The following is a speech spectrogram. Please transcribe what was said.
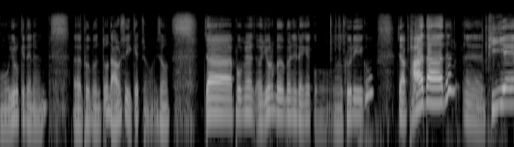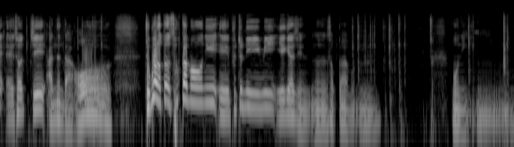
어, 이렇게 되는 어, 부분 또 나올 수 있겠죠. 그래서 자 보면 어, 이런 부분이 되겠고 어, 그리고 자 바다는 에, 비에 에, 젖지 않는다. 오 정말 어떤 석가모니 이, 부처님이 얘기하신 어, 석가모니 음, 모니 음.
